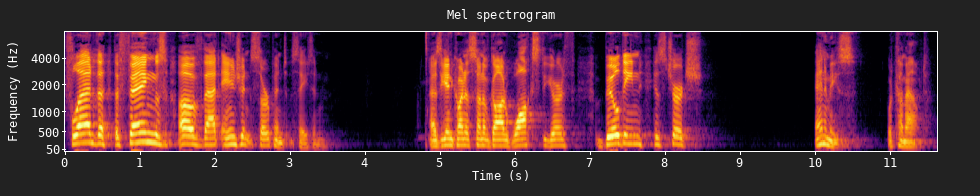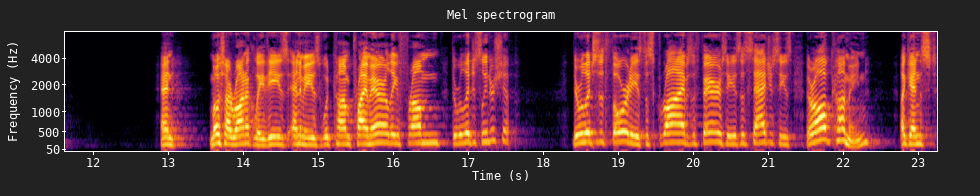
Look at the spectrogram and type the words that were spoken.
fled the, the fangs of that ancient serpent, Satan. As the incarnate Son of God walks the earth, building his church, enemies would come out. And most ironically, these enemies would come primarily from the religious leadership. The religious authorities, the scribes, the Pharisees, the Sadducees, they're all coming against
